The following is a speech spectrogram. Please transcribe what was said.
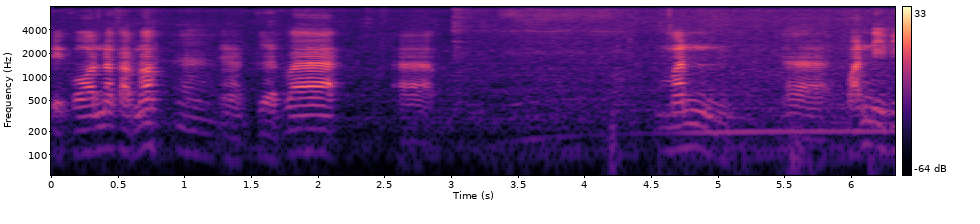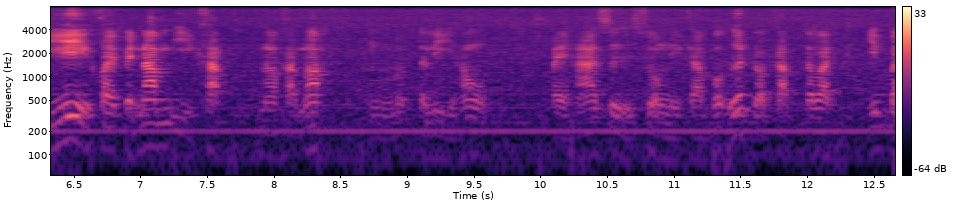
ไปก่อนนะครับเนาะอ่าอ่าเกิดว่าอ่ามันอ่าฝันดีๆค่อยไปนํอีกครับเนาะครับเนาะอืมลอตเตอรี่เฮา ไปหาซื้อช่วงนี้ครับบ่อึดหรอกครับแต่ว่าหยิบใบ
